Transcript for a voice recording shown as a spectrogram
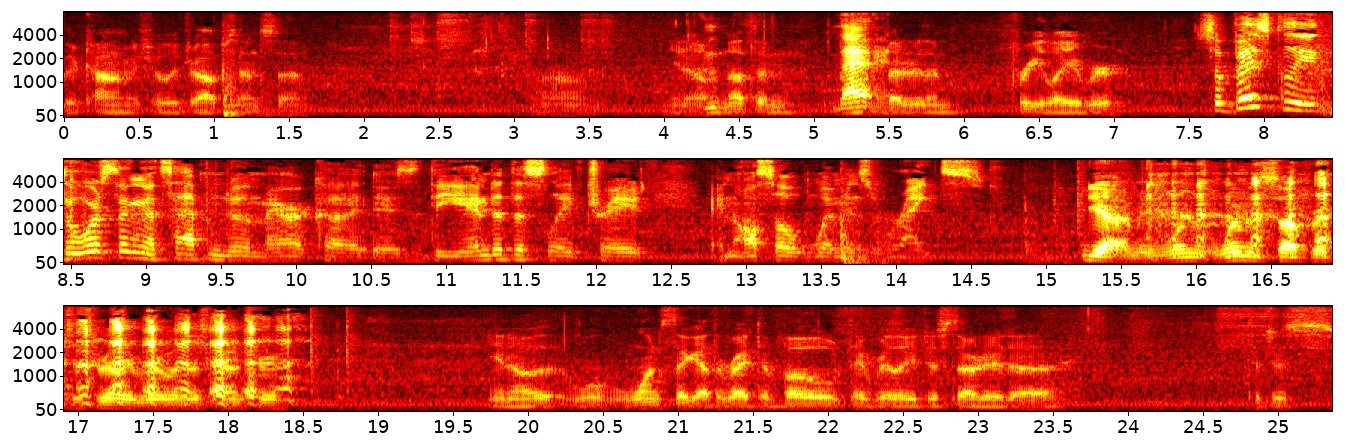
the economy's really dropped since then. Um, you know, nothing, That- nothing better than free labor. So basically, the worst thing that's happened to America is the end of the slave trade and also women's rights. Yeah, I mean, women, women's suffrage has really ruined this country. You know, w- once they got the right to vote, they really just started uh, to just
